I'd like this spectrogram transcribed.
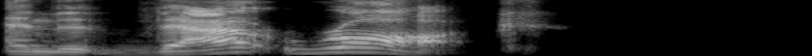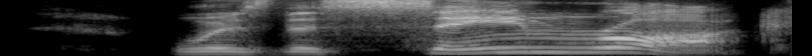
And that that rock was the same rock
